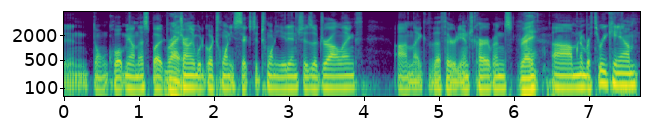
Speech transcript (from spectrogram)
and don't quote me on this, but Right. generally would go 26 to 28 inches of draw length on like the 30 inch carbons. Right. Um, number three cam,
